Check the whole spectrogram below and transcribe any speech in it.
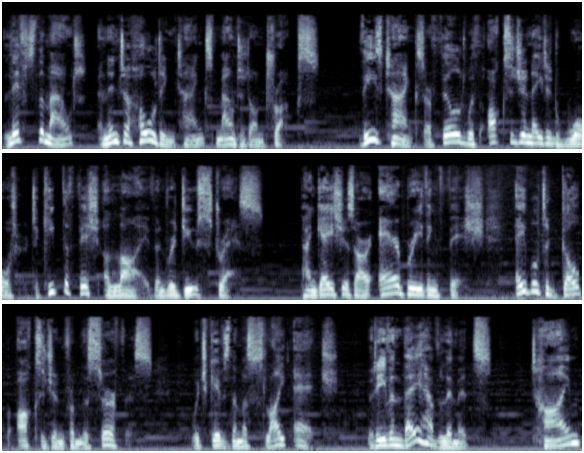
lifts them out and into holding tanks mounted on trucks. These tanks are filled with oxygenated water to keep the fish alive and reduce stress. Pangasius are air-breathing fish, able to gulp oxygen from the surface, which gives them a slight edge. But even they have limits, Time,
